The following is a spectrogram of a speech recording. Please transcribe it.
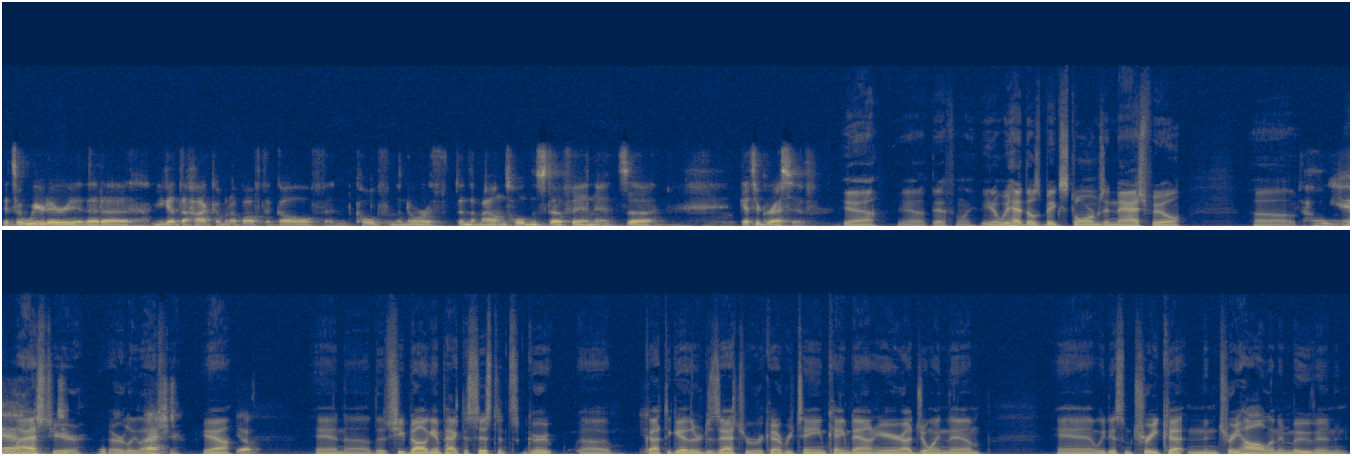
it's a weird area that uh you got the hot coming up off the Gulf and cold from the north, then the mountains holding stuff in. It's uh gets aggressive. Yeah, yeah, definitely. You know, we had those big storms in Nashville uh, Oh yeah, last year, early last Last year. Yeah, Yep. and uh, the Sheepdog Impact Assistance Group uh, got together a disaster recovery team, came down here. I joined them, and we did some tree cutting and tree hauling and moving, and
